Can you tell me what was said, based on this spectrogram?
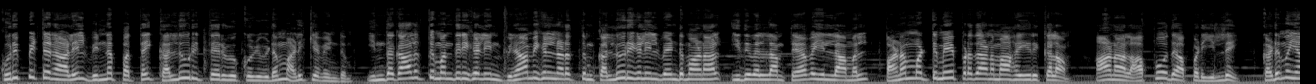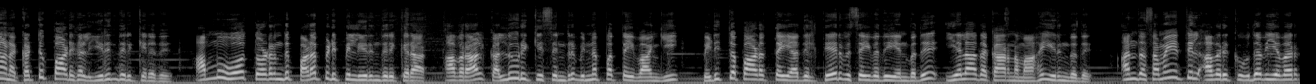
குறிப்பிட்ட நாளில் விண்ணப்பத்தை கல்லூரி தேர்வு குழுவிடம் அளிக்க வேண்டும். இந்த காலத்து மந்திரிகளின் வினாமிகள் நடத்தும் கல்லூரிகளில் வேண்டுமானால் இதுவெல்லாம் தேவையில்லாமல் பணம் மட்டுமே பிரதானமாக இருக்கலாம். ஆனால் அப்போது அப்படி இல்லை. கடுமையான கட்டுப்பாடுகள் இருந்திருக்கிறது. அம்முவோ தொடர்ந்து படப்பிடிப்பில் இருந்திருக்கிறார். அவரால் கல்லூரிக்கு சென்று விண்ணப்பத்தை வாங்கி பிடித்த பாடத்தை அதில் தேர்வு செய்வது என்பது இயலாத காரணமாக இருந்தது. அந்த சமயத்தில் அவருக்கு உதவியவர்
